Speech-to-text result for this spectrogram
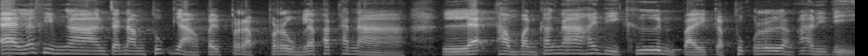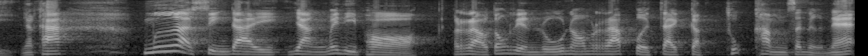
แอนและทีมงานจะนำทุกอย่างไปปรับปรุงและพัฒนา และทำวันข้างหน้าให้ดีขึ้นไปกับทุกเรื่องอันนี้ดีนะคะ เมื่อสิ่งใดยังไม่ดีพอ เราต้องเรียนรู้น้อมรับเปิดใจกับทุกคำเสนอแนะ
